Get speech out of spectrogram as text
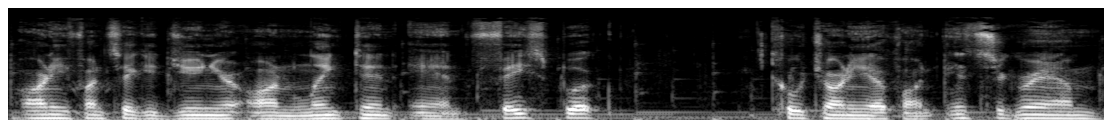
Arnie Fonseca Jr. on LinkedIn and Facebook, Coach Arnie F on Instagram.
